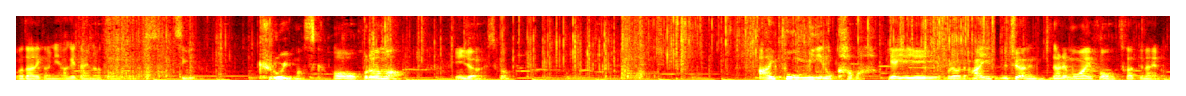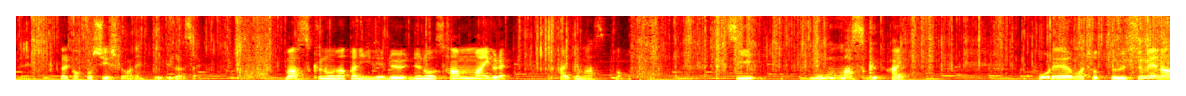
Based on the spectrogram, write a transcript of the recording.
まあ、誰かにあげたいなと思います。次。黒いマスク。ああこれはまあいいんじゃないですか。iPhone mini のカバー。いやいやいやいやこれはねうちはね誰も iPhone を使ってないのでね誰か欲しい人はね言ってください。マスクの中に入れる布3枚ぐらい入ってます。次もうマスク。はい。これはちょっと薄めな、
